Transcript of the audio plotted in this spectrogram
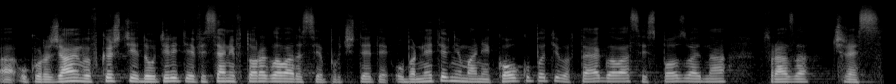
окоръжавам вкъщи да отидете Ефесяни 2 глава да си я прочетете. Обърнете внимание колко пъти в тая глава се използва една фраза чрез.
